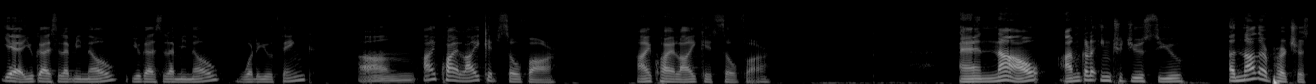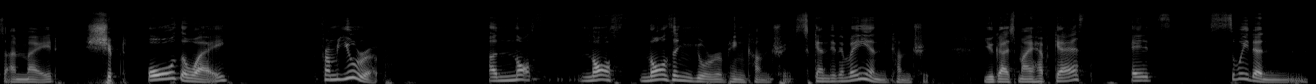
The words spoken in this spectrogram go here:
Yeah, you guys let me know. You guys let me know. What do you think? Um, I quite like it so far. I quite like it so far. And now I'm gonna introduce you another purchase I made shipped all the way from Europe, a north, north, northern European country, Scandinavian country. You guys might have guessed it's Sweden.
